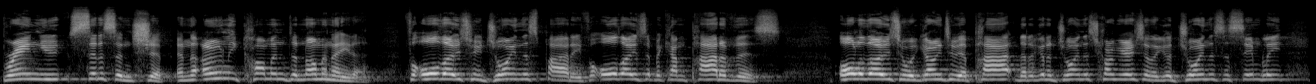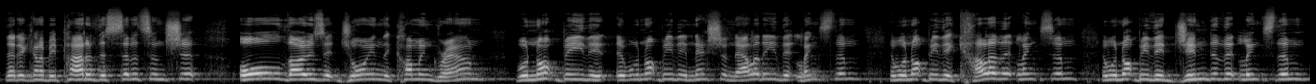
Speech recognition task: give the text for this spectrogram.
brand new citizenship. And the only common denominator for all those who join this party, for all those that become part of this, all of those who are going to be a part, that are going to join this congregation, that are going to join this assembly, that are going to be part of this citizenship, all those that join the common ground will not be their, it will not be their nationality that links them. It will not be their color that links them. It will not be their gender that links them.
